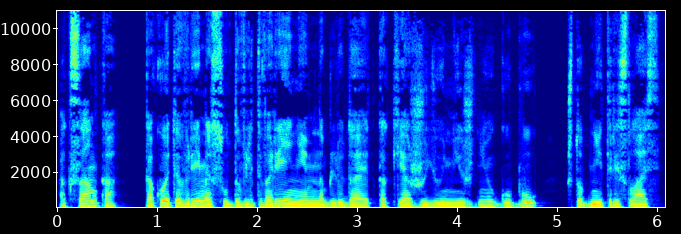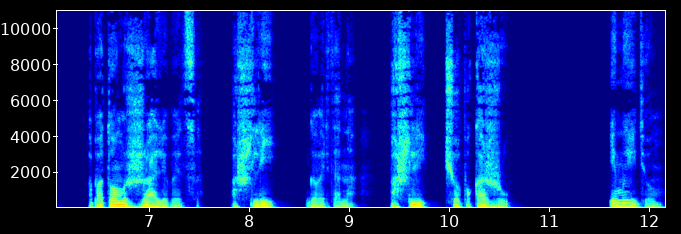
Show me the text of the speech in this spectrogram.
Оксанка Какое-то время с удовлетворением наблюдает, как я жую нижнюю губу, чтобы не тряслась, а потом сжаливается. «Пошли», — говорит она, — «пошли, что покажу». И мы идем.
